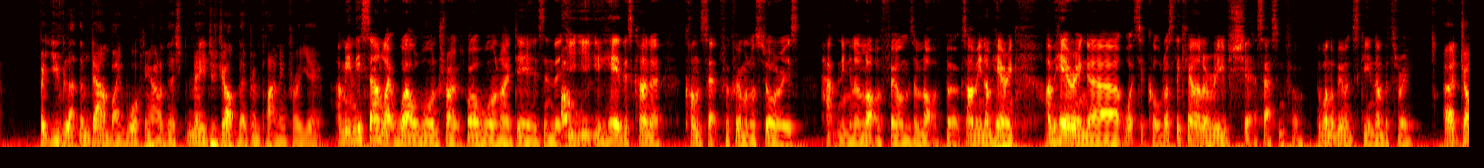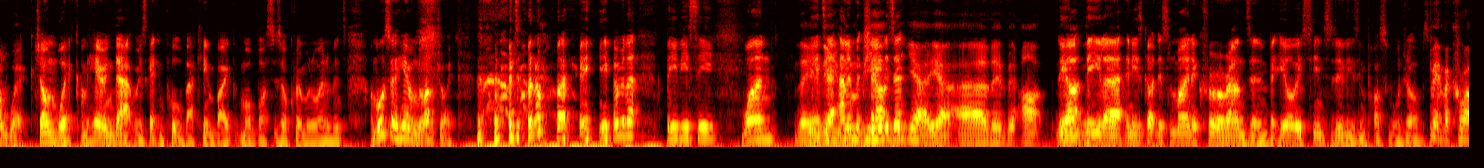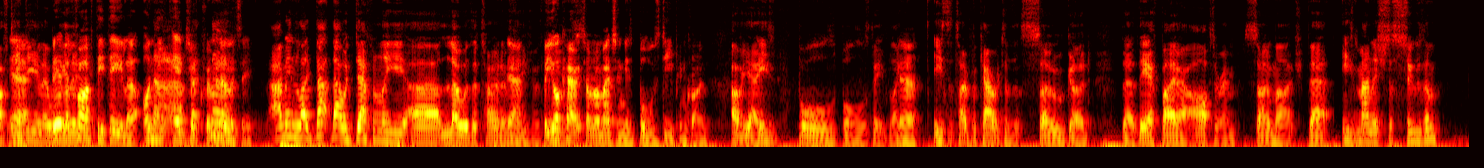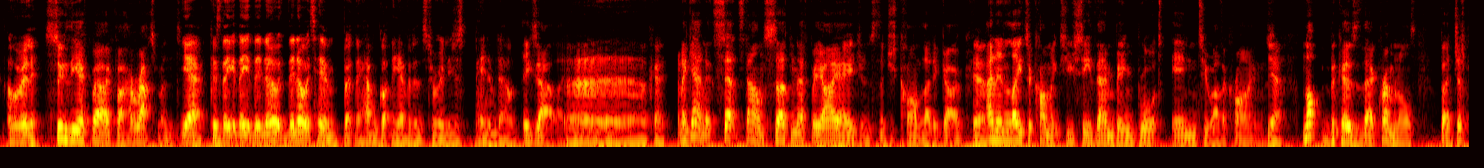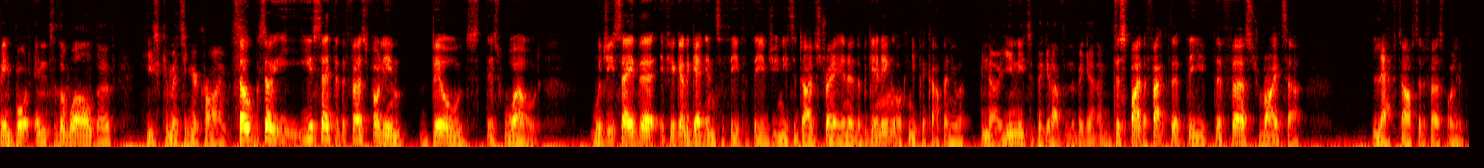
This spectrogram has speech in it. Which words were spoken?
But you've let them down by walking out of this major job they've been planning for a year. I mean, these sound like well-worn tropes, well-worn ideas, in that Oh. you, you hear this kind of concept for criminal stories happening in a lot of films, a lot of books. I mean, I'm hearing, I'm hearing, uh, what's it called? What's the Keanu Reeves shit assassin film? The one that we went to ski, number three. Uh, John Wick. John Wick. I'm hearing that where he's getting pulled back in by mob bosses or criminal elements. I'm also hearing Lovejoy. I don't know why. you remember that BBC One theatre? Alan the McShane, art- is it? Yeah, yeah. Uh, the the art. the art dealer, and he's got this minor crew around him, but he always seems to do these impossible jobs. bit of a crafty Yeah, dealer. bit of a crafty dealer on Nah, the edge of criminality. no, I mean, like that. That would definitely uh, lower the tone of Yeah, Thief of but your character, I'm imagining, is balls deep in crime. Oh yeah, he's balls balls deep. Like Yeah. he's the type of character that's so good that the FBI are after him so much that he's managed to sue them, Oh, really? sue the FBI for harassment. Yeah, because they, they, they know they know it's him, but they haven't got the evidence to really just pin him down. Exactly. Uh, okay. And again, it sets down certain FBI agents that just can't let it go. Yeah. And in later comics, you see them being brought into other crimes. Yeah. Not because they're criminals, but just being brought into the world of he's committing a crime. So, so you said that the first volume builds this world. Would you say that if you're going to get into Thief of Thieves, you need to dive straight in at the beginning, or can you pick it up anywhere? No, you need to pick it up from the beginning. Despite the fact that the the first writer left after the first volume.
